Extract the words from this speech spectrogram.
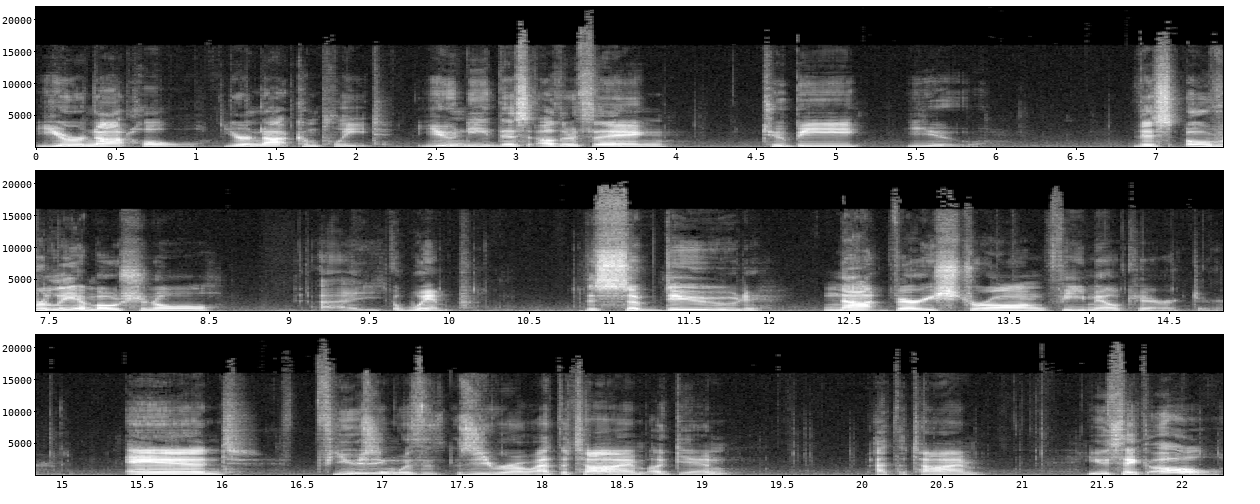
you're not whole. You're not complete. You need this other thing to be you. This overly emotional uh, wimp. This subdued, not very strong female character. And fusing with Zero at the time, again, at the time, you think, oh,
